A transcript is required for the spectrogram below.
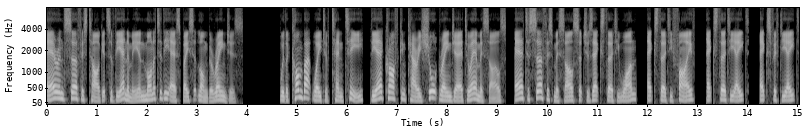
air and surface targets of the enemy and monitor the airspace at longer ranges. With a combat weight of 10 t, the aircraft can carry short-range air-to-air missiles, air-to-surface missiles such as X-31, X-35, X-38, X-58,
